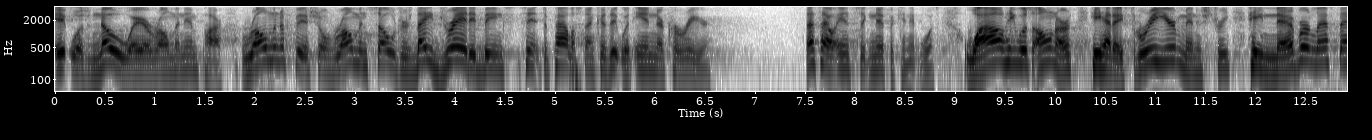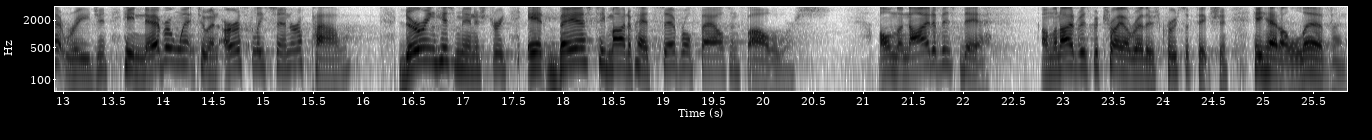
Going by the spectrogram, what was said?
It was nowhere Roman Empire. Roman officials, Roman soldiers, they dreaded being sent to Palestine because it would end their career. That's how insignificant it was. While he was on earth, he had a three year ministry. He never left that region, he never went to an earthly center of power. During his ministry, at best, he might have had several thousand followers. On the night of his death, on the night of his betrayal, rather, his crucifixion, he had 11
